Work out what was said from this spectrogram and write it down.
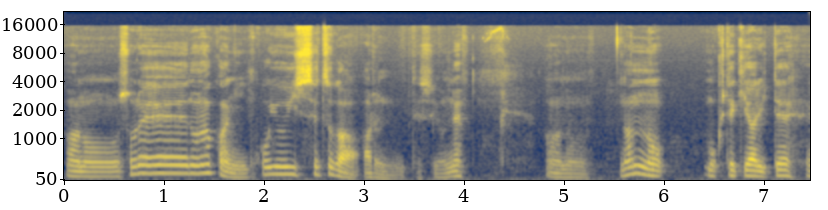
あのそれの中にこういう一節があるんですよね。あの何の目的ありて、え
